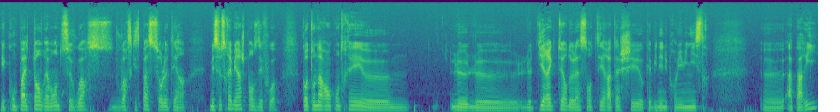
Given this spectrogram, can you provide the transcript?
et qui n'ont pas le temps vraiment de se voir, ce qui se passe sur le terrain. Mais ce serait bien, je pense, des fois. Quand on a rencontré euh, le, directeur de la santé rattaché au cabinet du Premier ministre à Paris,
